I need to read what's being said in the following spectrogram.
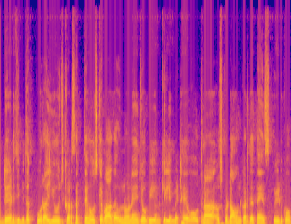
डेढ़ जीबी तक पूरा यूज़ कर सकते हो, उसके बाद उन्होंने जो भी उनकी लिमिट है, वो उतना उसको डाउन कर देते हैं स्पीड को।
